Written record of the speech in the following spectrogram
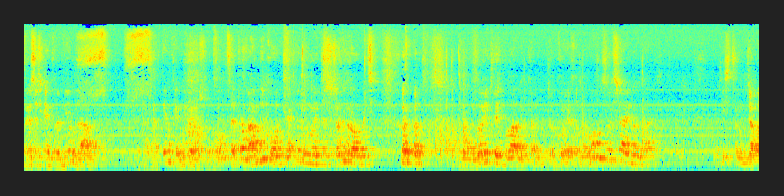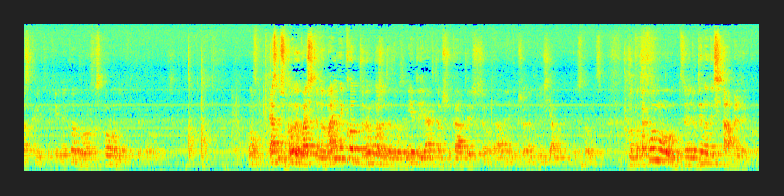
рисочка і пробіл, да, така картинка, каже, що о, це програмний код, як ви думаєте, що він робить? Ну, відповідь була ну, там друкує хронолог, звичайно, так. Якийсь там JavaScript вихідний код був опускований. Ну, ясно, що коли ви бачите нормальний код, то ви можете зрозуміти, як там шукати що, да? якщо там ключ явно не використовується. Ну, по такому це людина не читабельний код.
